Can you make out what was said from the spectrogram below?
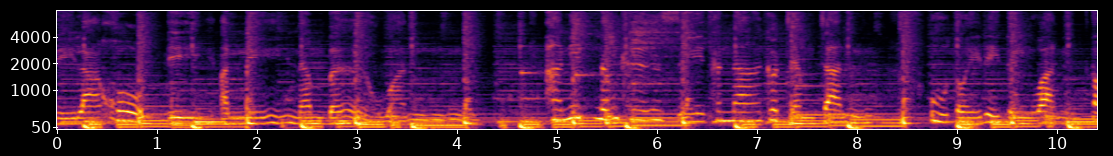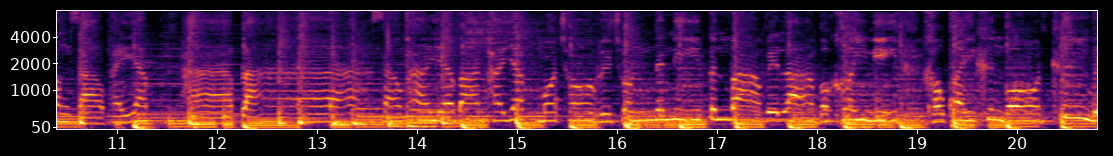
ลีลาโคตรดี อันนี้นัมเบอร์วันพานิชน้ำคือสีธนาก็แจ่มจัน อู้ตวยได้ตึงวัน ต้องสาวพยับหาปลา สาวพยาบาลพยับมอชอหรือชนนันนี่เป็นว่าเวลาบอกค่อยมี เข้าไปขึ้นบอดขึ้นเว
